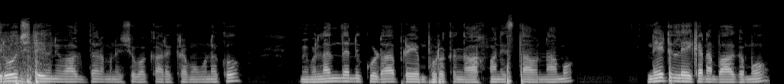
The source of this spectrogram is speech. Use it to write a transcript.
ఈరోజు దేవుని వాగ్దానం అనే శుభ కార్యక్రమమునకు మిమ్మల్ని అందరినీ కూడా ప్రేమపూర్వకంగా ఆహ్వానిస్తూ ఉన్నాము. నేటి లేఖన భాగము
